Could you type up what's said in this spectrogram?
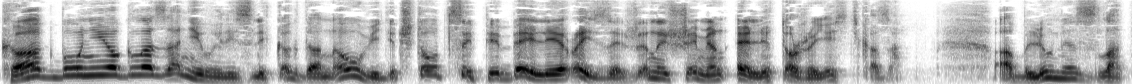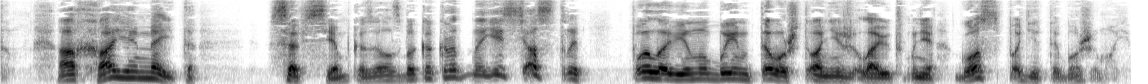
Как бы у нее глаза не вылезли, когда она увидит, что у Ципи Бейли и Рейзы, жены Шимен Элли, тоже есть коза. А Блюме Злата, а Хая Мейта совсем, казалось бы, как родные сестры, половину бы им того, что они желают мне. Господи ты, Боже мой!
